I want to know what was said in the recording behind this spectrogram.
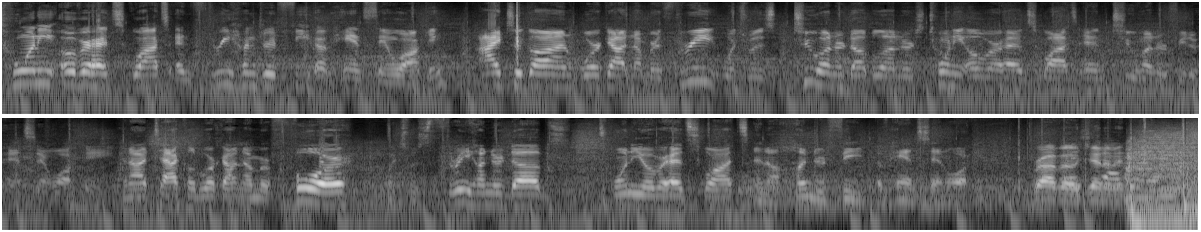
20 overhead squats, and 300 feet of handstand walking. I took on workout number three, which was 200 double unders, 20 overhead squats, and 200 feet of handstand walking. And I tackled workout number four, which was 300 dubs, 20 overhead squats, and 100 feet of handstand walking. Bravo, gentlemen.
